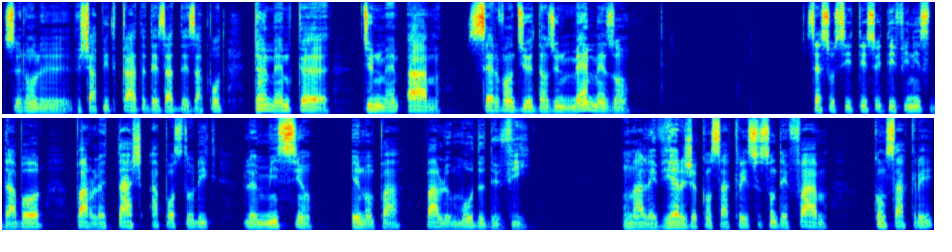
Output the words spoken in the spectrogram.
selon le, le chapitre 4 des Actes des Apôtres, d'un même cœur, d'une même âme, servant Dieu dans une même maison. Ces sociétés se définissent d'abord par leur tâche apostolique, leur mission, et non pas par le mode de vie. On a les vierges consacrées, ce sont des femmes consacrées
